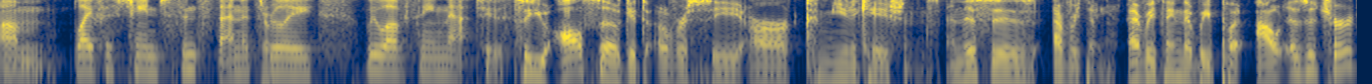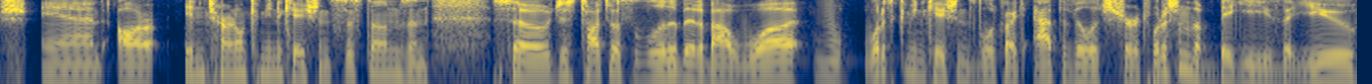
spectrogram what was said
um, life has changed since then. It's really we love seeing that too. So you also get to oversee our communications, and this is everything, everything that we put out as a church, and our internal communication systems. And so, just talk to us a little bit about what what does communications look like at the Village Church? What are some of the biggies that you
